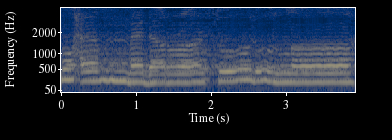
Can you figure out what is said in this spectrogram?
محمد رسول الله.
